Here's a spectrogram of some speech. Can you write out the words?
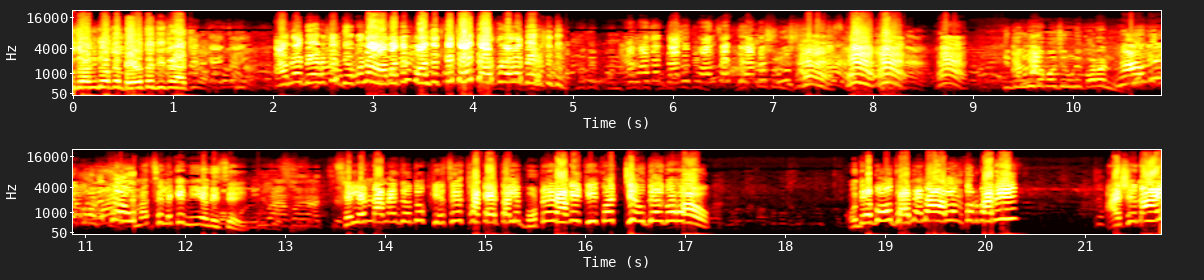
উদয়ন গুহকে বেরোতে দিতে রাজি আমরা বেরোতে দেবো না আমাদের পঞ্চায়েতকে চাই তারপরে আমরা বেরোতে দেবো। উনি তো বলছেন উনি করেন। আমার ছেলেকে নিয়ে গেছে। ছেলের নামে যদি কেসে থাকে তাহলে ভোটের আগে কি করছে উদয় গো? উদয় গো জানে না আলন্তর বাড়ি? আসে নাই?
